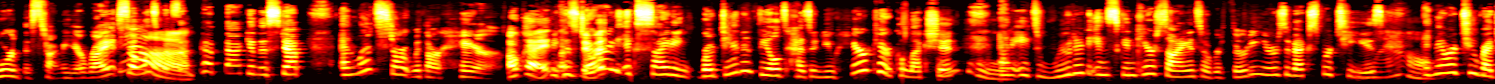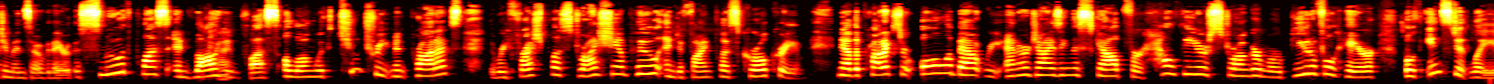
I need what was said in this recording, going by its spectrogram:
bored this time of year, right? Yeah. So let's put some pep back in this step and let's start with our hair. Okay, Because let's do very it. exciting, Rodan and Fields has a new hair care collection Ooh. and it's rooted in skincare science over 30 years of expertise. Wow. And there are two regimens over there the Smooth Plus and Volume Plus, along with two treatment products the Refresh Plus Dry Shampoo and Define Plus Curl Cream. Now, the products are all about re energizing the scalp for healthier, stronger, more beautiful hair, both instantly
